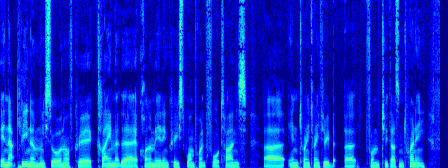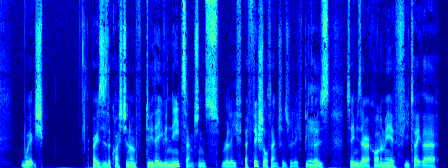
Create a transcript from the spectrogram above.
in that plenum, we saw North Korea claim that their economy had increased 1.4 times uh, in 2023 uh, from 2020, which raises the question of do they even need sanctions relief, official sanctions relief? Hmm. Because mm. it seems their economy, if you take their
